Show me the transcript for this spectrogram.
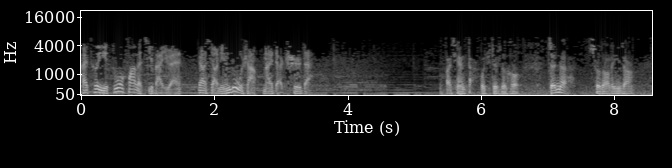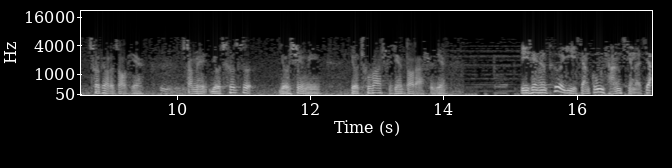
还特意多花了几百元，让小林路上买点吃的。把钱打过去的时候，真的收到了一张车票的照片，上面有车次，有姓名。有出发时间、到达时间。李先生特意向工厂请了假，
